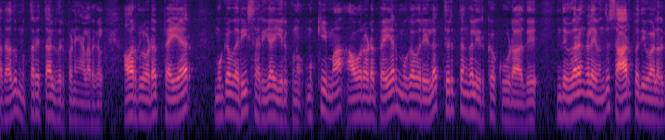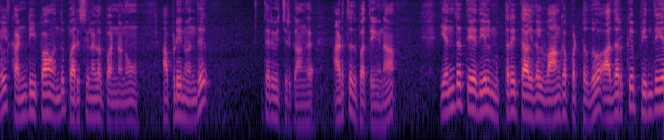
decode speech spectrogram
அதாவது முத்திரைத்தாள் விற்பனையாளர்கள். அவர்களோட பெயர் முகவரி சரியாக இருக்கணும். முக்கியமாக அவரோட பெயர் முகவரியில் திருத்தங்கள் இருக்கக்கூடாது. இந்த விவரங்களை வந்து சார்பதிவாளர்கள் கண்டிப்பாக வந்து பரிசீலனை பண்ணணும் அப்படின்னு வந்து தெரிவிச்சிருக்காங்க. அடுத்தது பார்த்தீங்கன்னா எந்த தேதியில் முத்திரைத்தாள்கள் வாங்கப்பட்டதோ அதற்கு பிந்தைய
